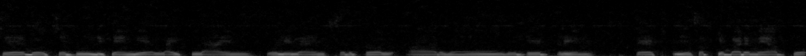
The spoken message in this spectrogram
से बहुत से टूल दिखेंगे like line poly line circle arc move rotate trim text ये सब के बारे में आपको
